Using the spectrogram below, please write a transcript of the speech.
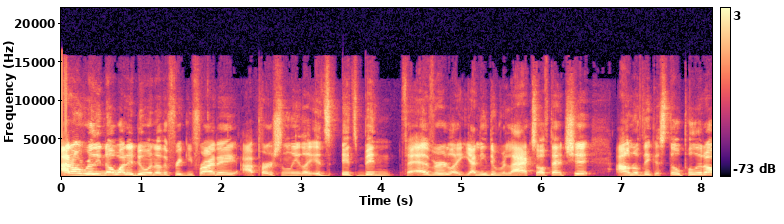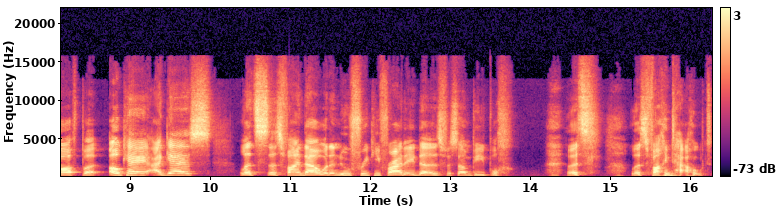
I don't really know why they do another Freaky Friday. I personally like it's it's been forever. Like y'all need to relax off that shit. I don't know if they could still pull it off, but okay, I guess let's let's find out what a new Freaky Friday does for some people. let's let's find out.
